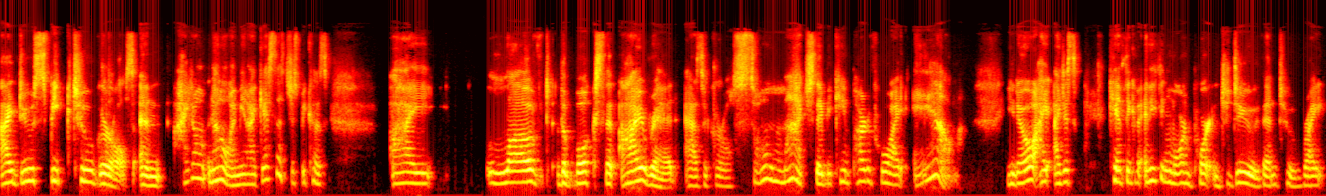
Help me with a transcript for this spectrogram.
I do speak to girls, and I don't know. I mean, I guess that's just because I loved the books that I read as a girl so much. They became part of who I am. You know, I, I just can't think of anything more important to do than to write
